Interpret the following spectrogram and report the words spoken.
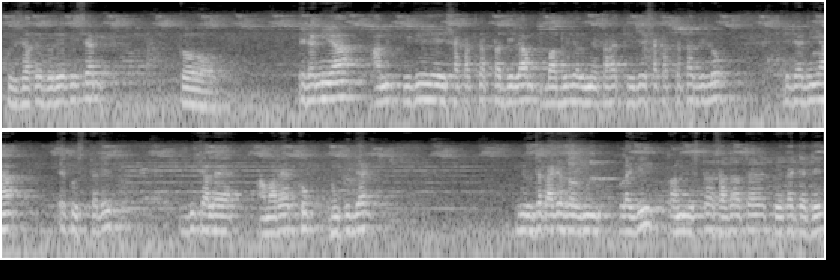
পুলিশের হাতে ধরিয়ে দিয়েছেন। তো এটা নিয়ে আমি কী দিয়ে এই সাক্ষাৎকারটা দিলাম বা বিল্লাল মিয়া তারা কী দিয়ে সাক্ষাৎকারটা দিল, এটা নিয়ে একুশ তারিখ বিকালে আমারে খুব হুমকি দেয়। নিউজটা দেওয়ার লাগি, তো আমি নিউজটা সাথে সাথে কাটিয়ে দিই।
